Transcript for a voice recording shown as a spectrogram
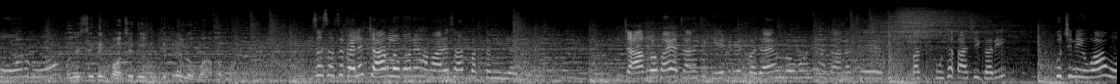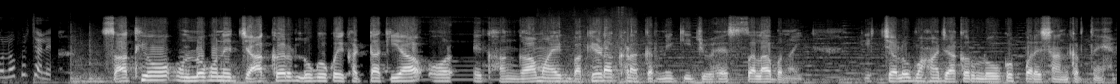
कौन हो? पुलिस जिस दिन पहुँची थी उस दिन कितने लोग वहाँ पर पहुँचे? सर सबसे पहले चार लोगों ने हमारे साथ बदतमीजियाँ की। चार लोग आए अचानक से गेट वेट बजाए हम लोगों ने अचानक से बस पूछा ताछी करी। कुछ नहीं हुआ वो लोग फिर चले। साथियों उन लोगों ने जाकर लोगों को इकट्ठा किया और एक हंगामा एक बखेड़ा खड़ा करने की जो है सलाह बनाई कि चलो वहाँ जाकर उन लोगों को परेशान करते हैं।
